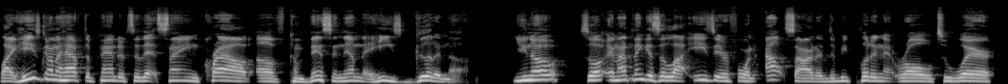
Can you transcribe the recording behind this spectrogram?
Like he's going to have to pander to that same crowd of convincing them that he's good enough. You know, so, and I think it's a lot easier for an outsider to be put in that role to where,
